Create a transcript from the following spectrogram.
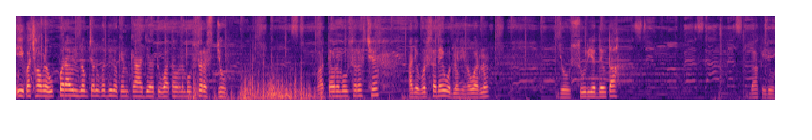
એ પાછો આપણે ઉપર આવીને વ્લોગ ચાલુ કરી દીધો. કેમ કે આજે હતું વાતાવરણ બહુ સરસ જોવું વાતાવરણ બહુ સરસ છે. આજે વરસાદ આવ્યો જ નથી સવારનો જો સૂર્ય દેવતા. બાકી જો.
